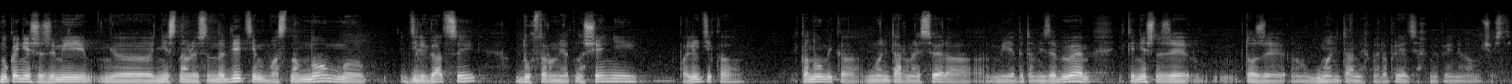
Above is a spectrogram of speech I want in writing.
Ну, конечно же, мы э, не останавливаемся над этим. В основном э, делегации, двухсторонние отношения, политика, экономика, гуманитарная сфера, мы об этом не забываем. И, конечно же, тоже в гуманитарных мероприятиях мы принимаем участие.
